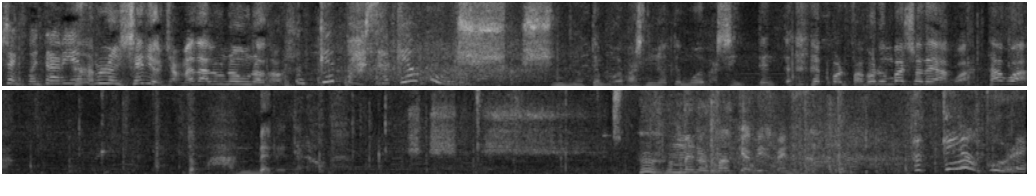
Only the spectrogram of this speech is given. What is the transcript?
¿Se encuentra bien? Hablo en serio, llamada al 112. ¿Qué pasa? ¿Qué ocurre? Shh, no te muevas, no te muevas, intenta. Eh, Por favor, un vaso de agua. ¡Agua! Toma, bébetelo. Ah, Menos mal que habéis venido. ¿Qué ocurre?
